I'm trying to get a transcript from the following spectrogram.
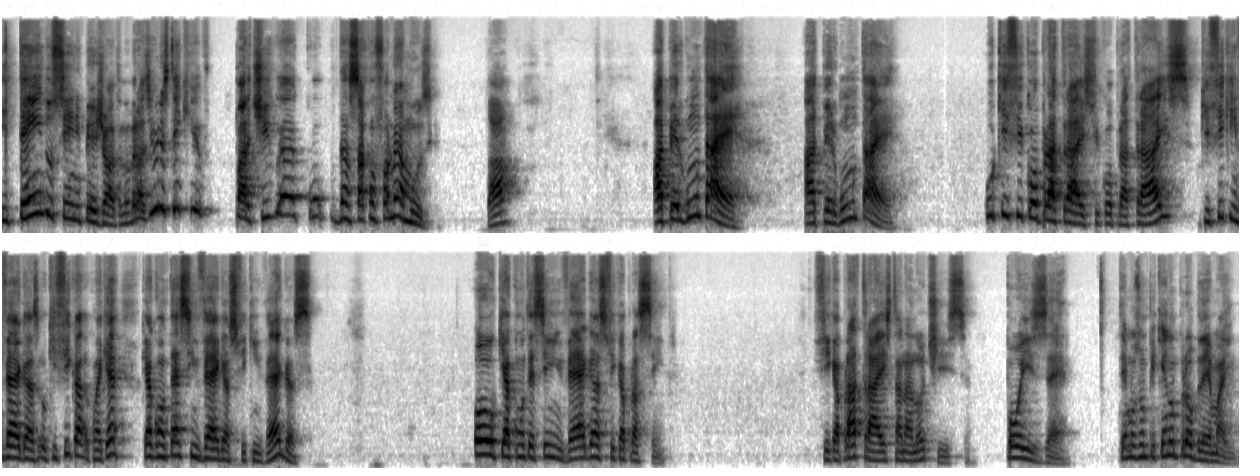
E tendo o CNPJ no Brasil, eles têm que partir, é, dançar conforme a música, tá? A pergunta é, a pergunta é, o que ficou para trás ficou para trás, o que fica em Vegas, o que fica, como é que é? O que acontece em Vegas fica em Vegas? Ou o que aconteceu em Vegas fica para sempre? Fica para trás, está na notícia. Pois é. Temos um pequeno problema aí.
